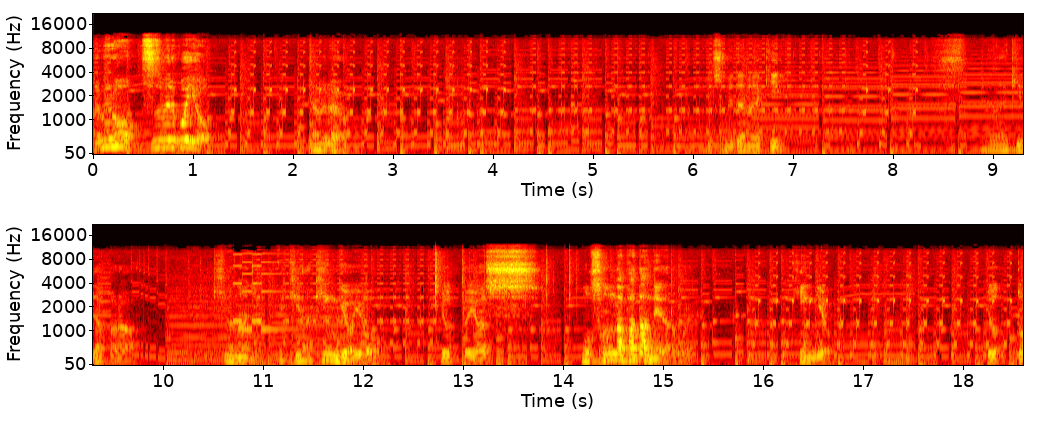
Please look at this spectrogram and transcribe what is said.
やめろ。スズメで来いよ。やめろよ。よし目玉焼き。目玉焼きだから。金は何？え金魚よよっとよし。もうそんなパターンねえだろこれ。金魚。よっと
